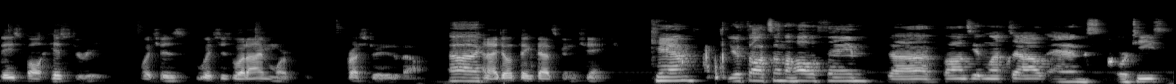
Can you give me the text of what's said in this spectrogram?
baseball history, which is which is what I'm more frustrated about, Uh, and I don't think that's going to change. Cam, your thoughts on the Hall of Fame? Uh, Bonds getting left out and Ortiz.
